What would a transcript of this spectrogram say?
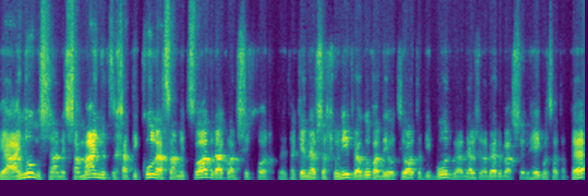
דהיינו, שהנשמה אינה צריכה תיקון לעצמה מצוות, רק להמשיך עוד. לתקן נפש החיונית והגוף הדעותיות, הדיבור והנפש שלדבר בהשם, הם מוצאות הפה,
